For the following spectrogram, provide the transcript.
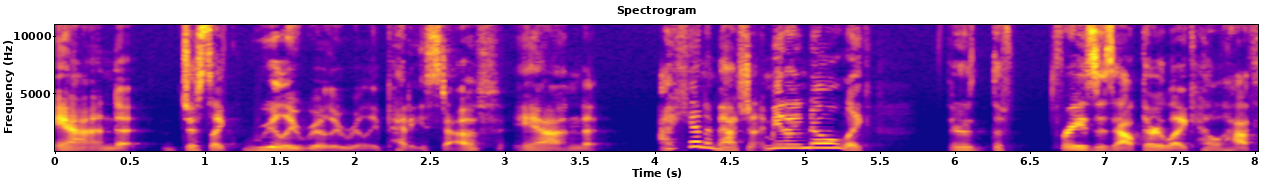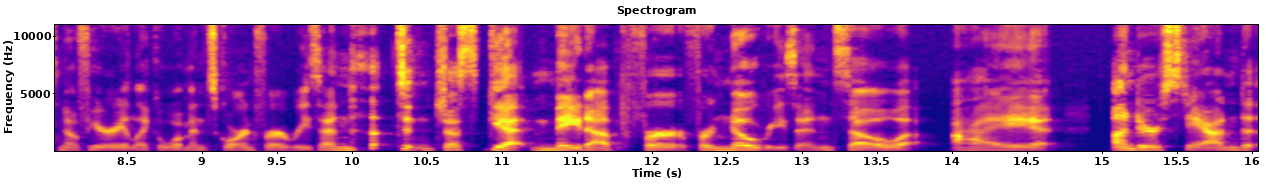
and just like really, really, really petty stuff. And I can't imagine. I mean, I know like there's the phrases out there like hell hath no fury like a woman scorned for a reason didn't just get made up for for no reason so i understand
